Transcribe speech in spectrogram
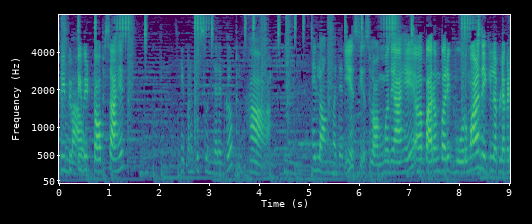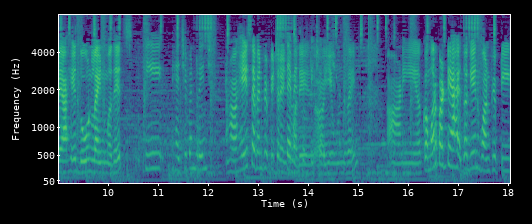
Three fifty Wow. With tops आहेत. हे पण खूप सुंदर आहेत ग. हा. हम्म. हे लॉंगमध्ये आहेत ना? येस येस लॉंगमध्ये आहे. अ, पारंपरिक बोरमाळ देखील आपल्याकडे आहे. दोन लाईन मध्येच ही ह्याची पण रेंज हा, हे सेव्हन फिफ्टीच्या रेंज 750 मध्ये च्या अ, range येऊन मध्ये. जाईल. आणि कमरपट्टी आहेत अगेन वन फिफ्टी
